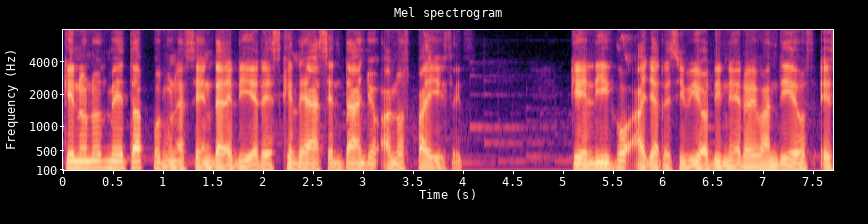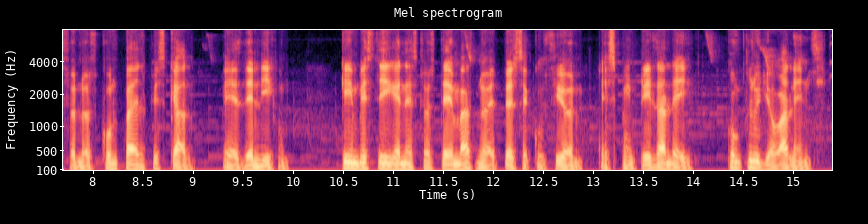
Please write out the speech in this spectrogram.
que no nos meta por una senda de líderes que le hacen daño a los países. Que el hijo haya recibido dinero de bandidos, eso no es culpa del fiscal, es del hijo. Que investiguen estos temas no es persecución, es cumplir la ley, concluyó Valencia.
